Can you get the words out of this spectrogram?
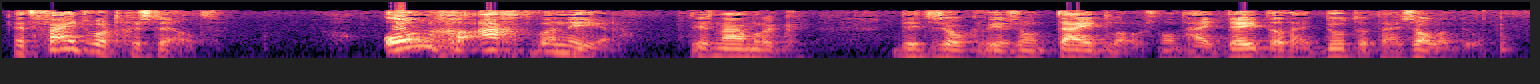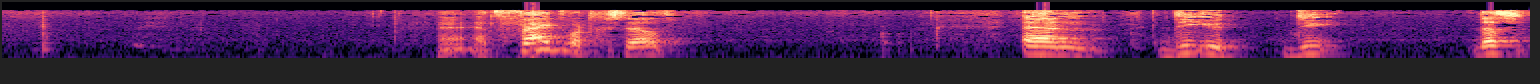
Het feit wordt gesteld. Ongeacht wanneer. Het is namelijk, dit is ook weer zo'n tijdloos. Want hij deed dat, hij doet dat, hij zal het doen. Het feit wordt gesteld. En die, die, dat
